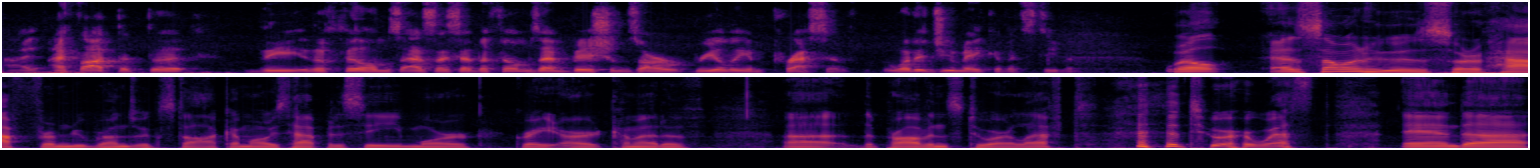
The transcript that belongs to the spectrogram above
I, I, thought that the the the films, as I said, the film's ambitions are really impressive. What did you make of it, Stephen? Well, as someone who is sort of half from New Brunswick stock, I'm always happy to see more great art come out of uh, the province to our left, to our west, and uh,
